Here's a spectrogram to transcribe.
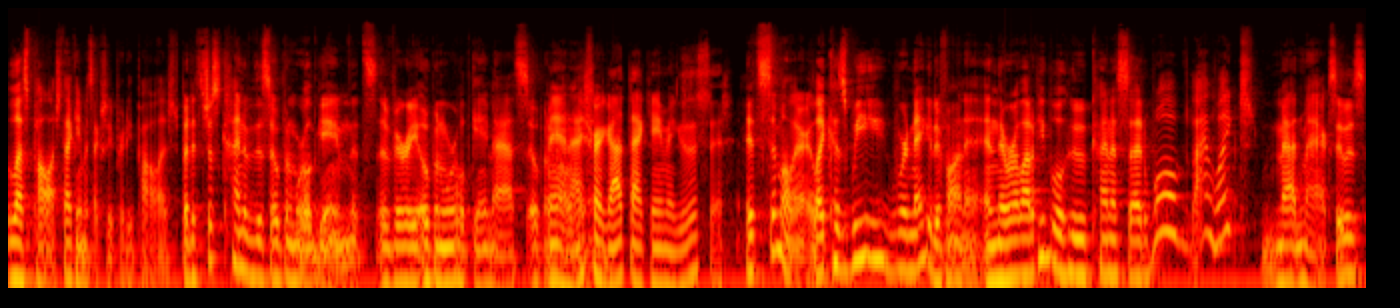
less polished. That game is actually pretty polished, but it's just kind of this open world game that's a very open world game ass open Man. I game. forgot that game existed. It's similar, like because we were negative on it, and there were a lot of people who kind of said, "Well, I liked Mad Max. It was."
